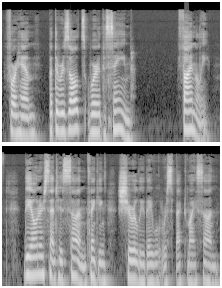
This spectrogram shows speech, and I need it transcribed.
for him, but the results were the same. Finally, the owner sent his son, thinking, Surely they will respect my son.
